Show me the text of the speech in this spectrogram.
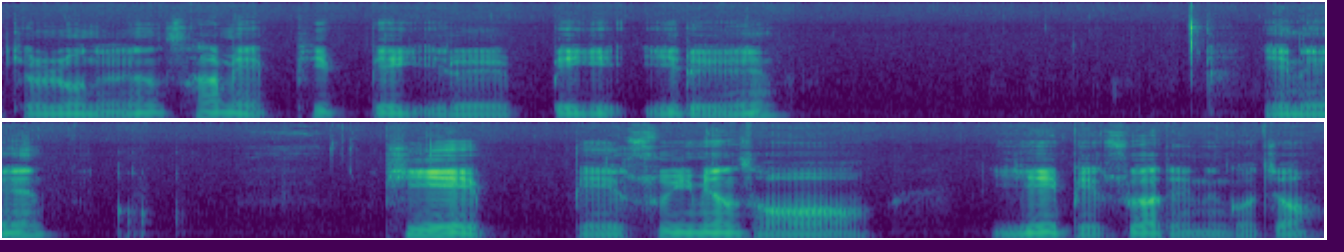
결론은 3의 p 빼기 1 빼기 1은 얘는 어, p의 배수이면서 2의 배수가 되는 거죠.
